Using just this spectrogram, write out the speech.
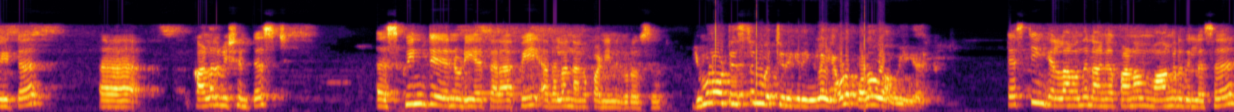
lensometer colour vision test ஸ்குவிண்டினுடைய தெராப்பி அதெல்லாம் நாங்கள் பண்ணினுக்கிறோம் சார் இவ்வளவு டெஸ்ட்னு வச்சிருக்கிறீங்களா எவ்வளவு பணம் வாங்குவீங்க? டெஸ்டிங் எல்லாம் வந்து நாங்கள் பணம் வாங்குறதில்ல சார்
